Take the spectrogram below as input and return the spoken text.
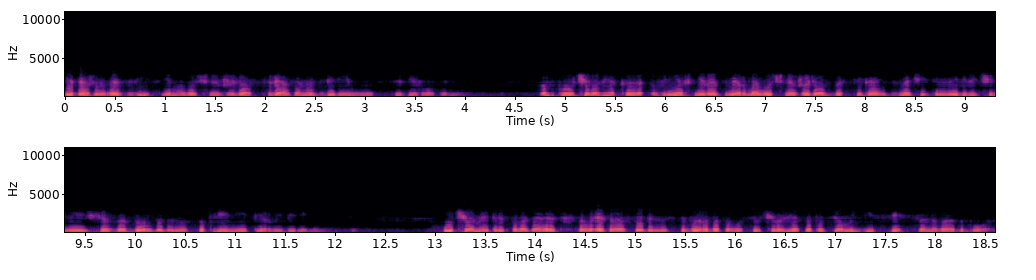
и даже развитие молочных желез связано с беременностью и родами. Только у человека внешний размер молочных желез достигает значительной величины еще задолго до наступления первой беременности. Ученые предполагают, что эта особенность выработалась у человека путем естественного отбора.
